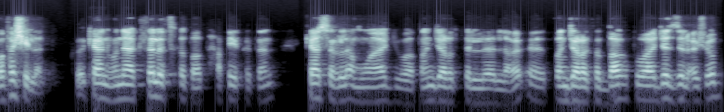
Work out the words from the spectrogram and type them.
وفشلت. كان هناك ثلاث خطط حقيقة كاسر الأمواج وطنجرة ال- طنجرة الضغط وجز العشب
